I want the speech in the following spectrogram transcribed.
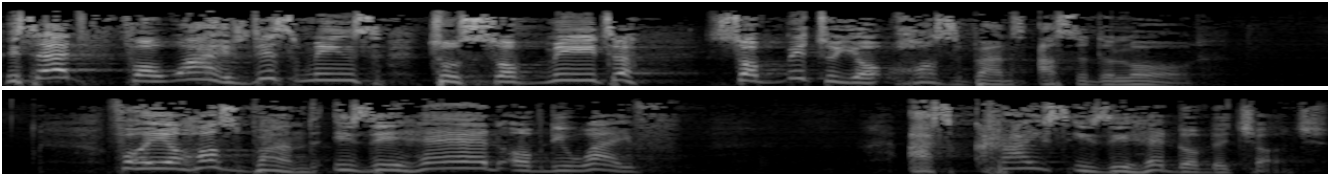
He said, for wives, this means to submit, submit to your husbands as to the Lord. For your husband is the head of the wife as Christ is the head of the church.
